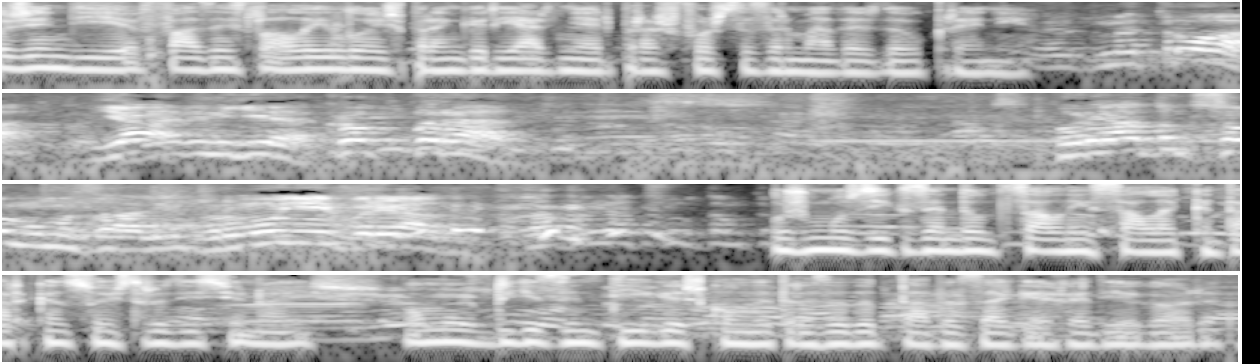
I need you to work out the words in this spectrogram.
Hoje em dia fazem-se lá leilões para angariar dinheiro para as Forças Armadas da Ucrânia. Os músicos andam de sala em sala a cantar canções tradicionais ou melodias antigas com letras adaptadas à guerra de agora.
